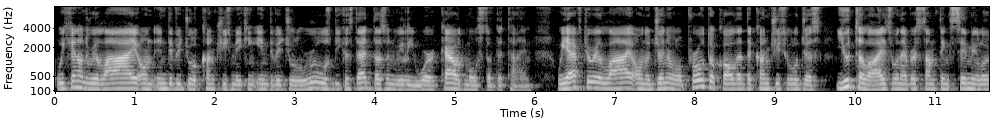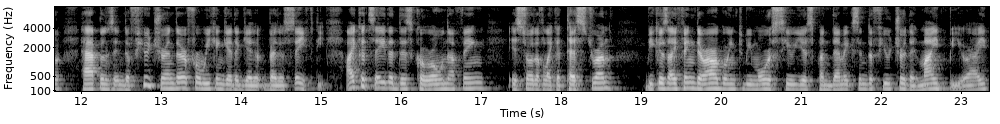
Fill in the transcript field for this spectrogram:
We cannot rely on individual countries making individual rules because that doesn't really work out most of the time. We have to rely on a general protocol that the countries will just utilize whenever something similar happens in the future, and therefore we can get a, get better safety. I could say that this corona thing is sort of like a test run because I think there are going to be more serious pandemics in the future. There might be, right?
